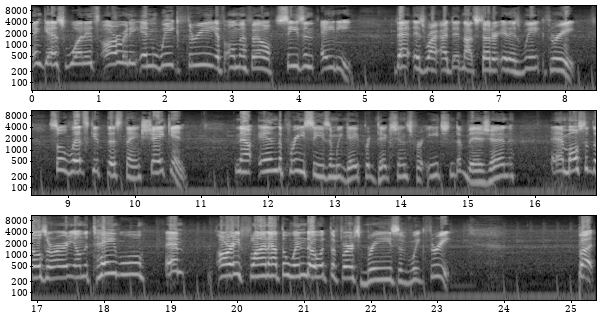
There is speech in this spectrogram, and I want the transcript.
And guess what? It's already in week three of OMFL season 80. That is right, I did not stutter. It is week three. So let's get this thing shaken. Now, in the preseason, we gave predictions for each division, and most of those are already on the table and already flying out the window with the first breeze of week three. But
